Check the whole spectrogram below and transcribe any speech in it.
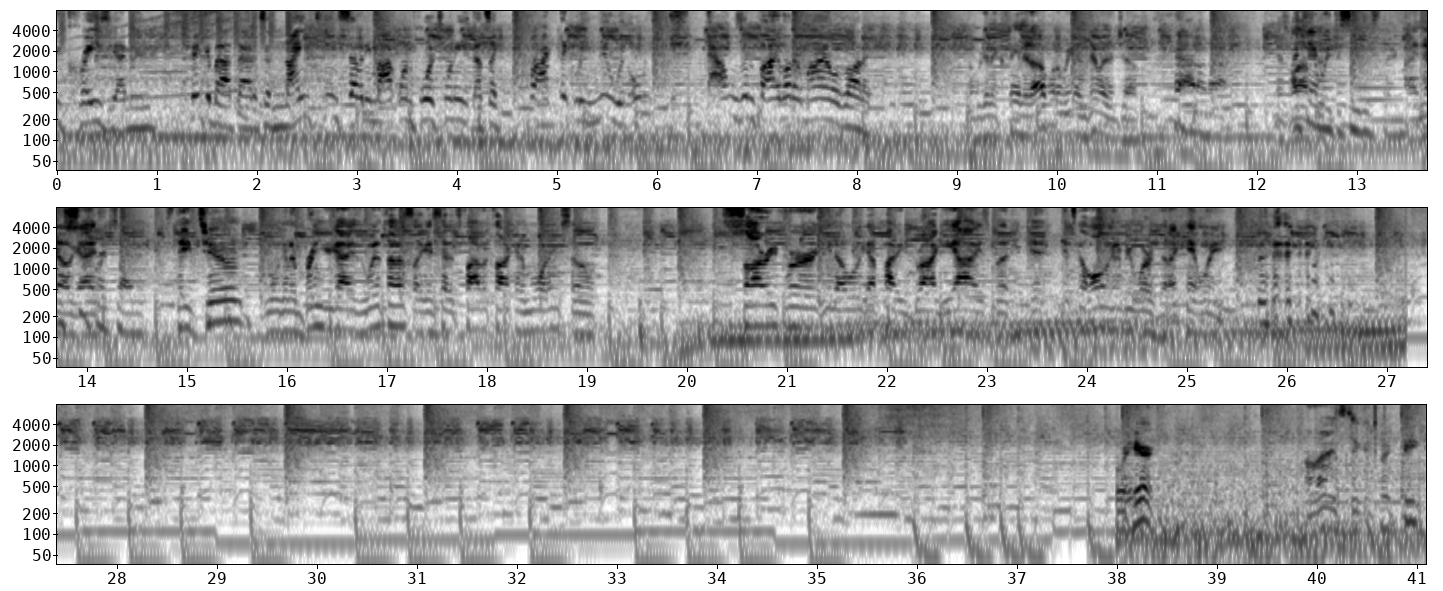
Absolutely crazy. I mean, think about that. It's a 1970 Mach 1 428 that's like practically new with only 8,500 miles on it. Are we going to clean it up? What are we to do with it, Joe? I don't know. I can't wait to see this thing. I know, I'm super excited. Stay tuned. We're gonna bring you guys with us. Like I said, it's five o'clock in the morning, so sorry for you know we got probably groggy eyes, but it, it's all gonna be worth it. I can't wait. We're here. All right, let's take a quick peek.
